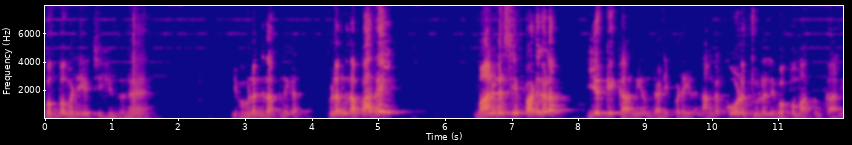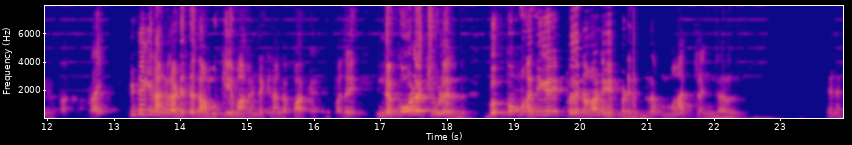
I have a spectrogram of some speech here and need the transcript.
வெப்பமடைய செய்கின்றன. இப்ப விளங்குதா பிள்ளைகள்? விளங்குதா? அப்ப அதை மானிட செயற்பாடுகளும் இயற்கை காரணி என்ற அடிப்படையில நாங்கள் கோலச்சூழலை வெப்பமாக்கும் காரணிகளை பார்க்கலாம். ரைட் இன்றைக்கு நாங்கள் அடுத்ததா முக்கியமாக இன்றைக்கு நாங்கள் பார்க்க இருப்பது இந்த கோலச்சூழல் வெப்பம் அதிகரிப்பதனால் ஏற்படுகின்ற மாற்றங்கள். என்ன?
